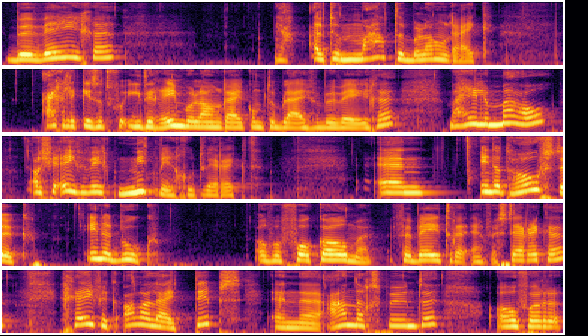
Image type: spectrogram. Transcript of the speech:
bewegen ja, uitermate belangrijk. Eigenlijk is het voor iedereen belangrijk om te blijven bewegen, maar helemaal als je evenwicht niet meer goed werkt. En in dat hoofdstuk in het boek over voorkomen, verbeteren en versterken geef ik allerlei tips en uh, aandachtspunten over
